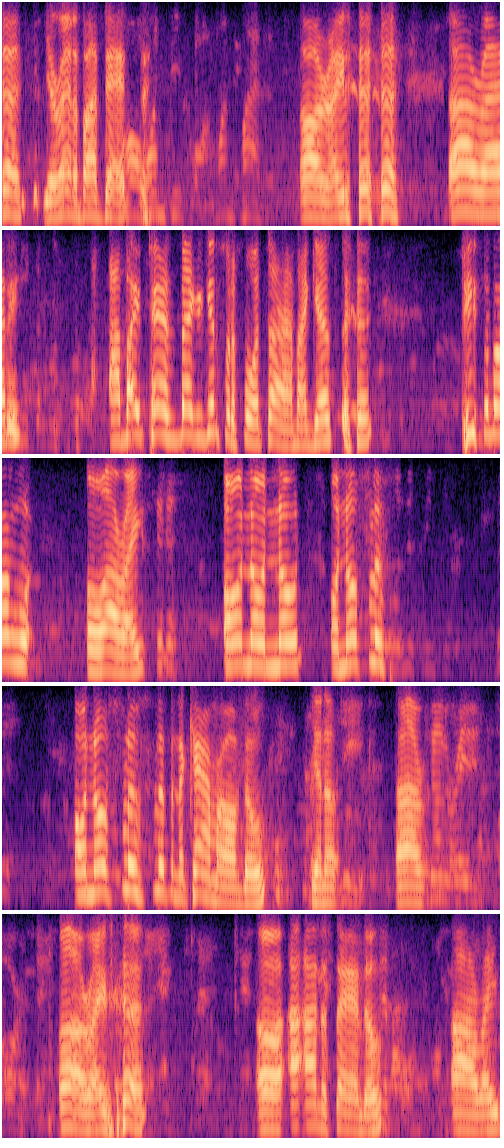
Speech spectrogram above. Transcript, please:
you're right about that. All one people on one planet. All right. All righty. I might pass back again for the fourth time, I guess. Peace among. Oh, all right. Oh no, no, oh no flip. Oh no flip, flipping the camera off though. You know. Uh, Not a rated R thing. all right. Uh, I understand though. All right.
